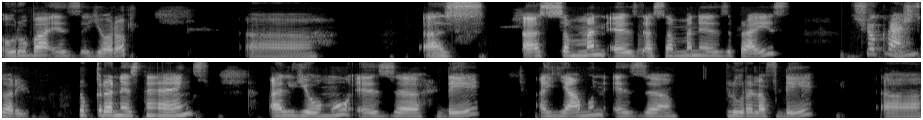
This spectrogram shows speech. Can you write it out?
Uruba is Europe. Uh, as as someone is as someone is price. Shukran. sorry, Shukran is thanks. Al yomu is uh, day. Ayyamun is uh, plural of day. Uh,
